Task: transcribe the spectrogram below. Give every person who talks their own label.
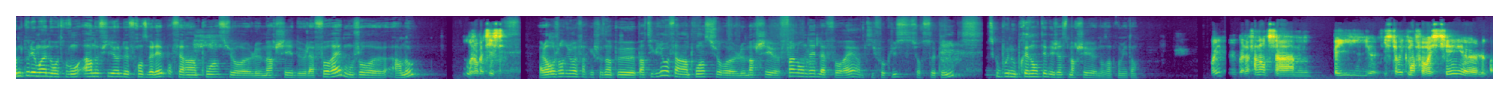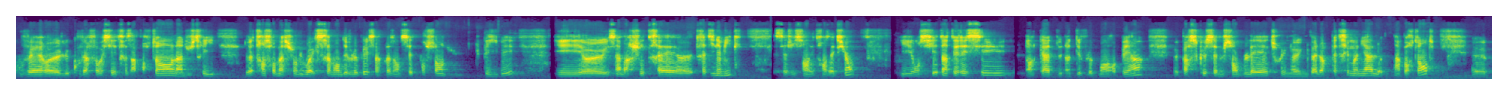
Speaker 1: Comme tous les mois, nous retrouvons Arnaud Filleul de France Valais pour faire un point sur euh, le marché de la forêt. Bonjour euh, Arnaud.
Speaker 2: Bonjour Baptiste.
Speaker 1: Alors aujourd'hui, on va faire quelque chose d'un peu particulier. On va faire un point sur euh, le marché finlandais de la forêt, un petit focus sur ce pays. Est-ce que vous pouvez nous présenter déjà ce marché dans un premier temps?
Speaker 2: Oui, bah, la Finlande, c'est un pays historiquement forestier. Le couvert, le couvert forestier est très important. L'industrie de la transformation du bois est extrêmement développée. Ça représente 7% du PIB euh, et, c'est un marché très, euh, très dynamique s'agissant des transactions. Et on s'y est intéressé dans le cadre de notre développement européen euh, parce que ça nous semblait être une, une valeur patrimoniale importante,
